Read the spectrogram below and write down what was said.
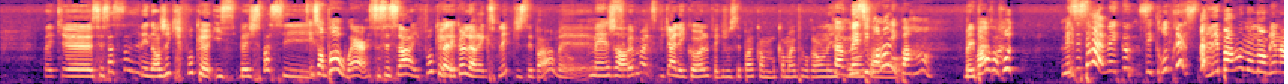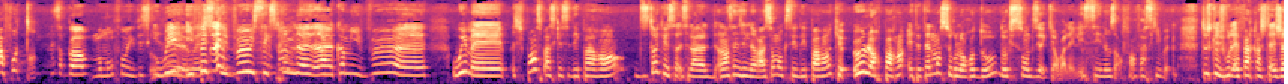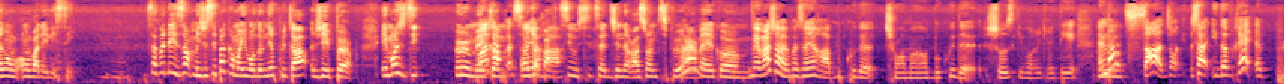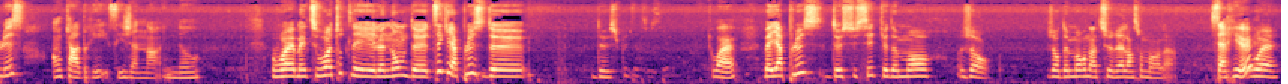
Fait que c'est ça, c'est ça, c'est les dangers qu'il faut que. Ils, ben, je sais pas si. Ils sont pas aware. C'est c'est ça, il faut que Ben, quelqu'un leur explique, je sais pas, mais. Mais genre- C'est même pas expliqué à l'école, fait que je sais pas comme, comment ils peuvent vraiment les. Comme- mais c'est savoir. vraiment les parents. Ben, les parents Ouais, s'en foutent. Mais Les- c'est ça, mais comme, c'est trop triste. Les parents n'en ont rien à foutre. Ils sont comme, mon enfant, il fait ce qu'il Oui, veut. il ouais. fait ce qu'il veut, il s'exprime euh, euh, comme il veut. euh, Oui, mais je pense parce que c'est des parents. Dis-toi que c'est la- l'ancienne génération, donc c'est des parents que eux, leurs parents étaient tellement sur leur dos, donc ils se sont dit, ok, on va les laisser nos enfants faire ce qu'ils veulent. Tout ce que je voulais faire quand j'étais jeune, on, on va les laisser. Ça fait des ans, mais je sais pas comment ils vont devenir plus tard. J'ai peur. Et moi, je dis eux, mais Moi, comme on fait aura- partie aussi de cette génération un petit peu, Ouais. là, mais comme. Mais moi, j'ai l'impression qu'il y aura beaucoup de trauma, beaucoup de choses qu'ils vont regretter. And Mm. that's sad. Genre, ça, ils devraient être plus encadrés, ces jeunes-là, you know? Ouais, mais tu vois, tout les, le nombre de. Tu sais qu'il y a plus de. de je peux dire suicide? Ouais. Ben, il y a plus de suicides que de morts, genre. Genre de morts naturelles en ce moment-là. Sérieux? Ouais.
